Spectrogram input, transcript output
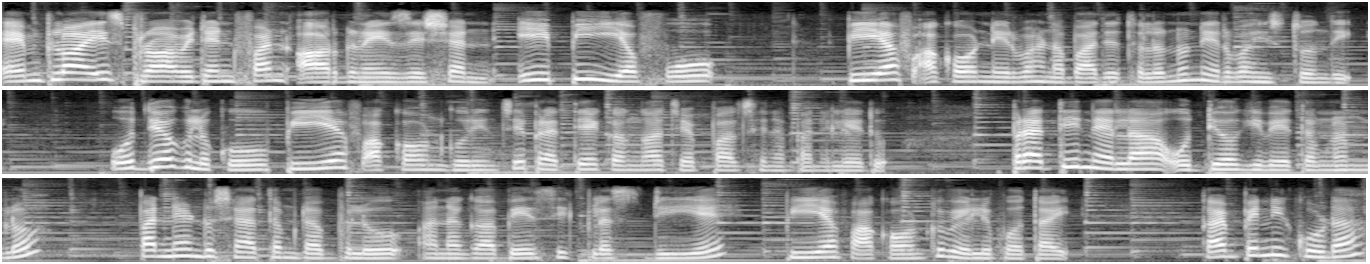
Employees provident fund organisation EPFO PF account నిర్వహణ బాధ్యతలను నిర్వహిస్తుంది. ఉద్యోగులకు పీఎఫ్ అకౌంట్ గురించి ప్రత్యేకంగా చెప్పాల్సిన పని లేదు. ప్రతి నెల ఉద్యోగి వేతనంలో పన్నెండు శాతం డబ్బులు అనగా బేసిక్ ప్లస్ డిఏ పీఎఫ్ అకౌంట్కు వెళ్ళిపోతాయి. కంపెనీ కూడా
